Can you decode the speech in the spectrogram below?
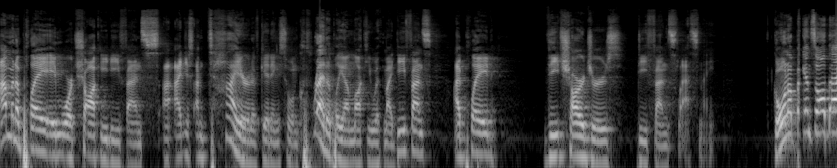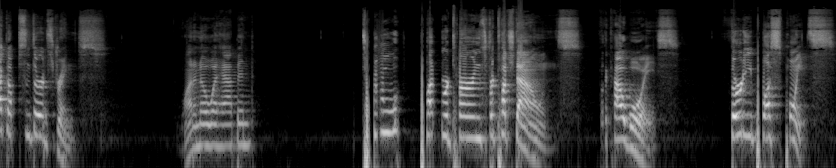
I'm going to play a more chalky defense. I, I just, I'm tired of getting so incredibly unlucky with my defense. I played the Chargers defense last night. Going up against all backups and third strings. Want to know what happened? Two punt returns for touchdowns for the Cowboys. 30 plus points.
